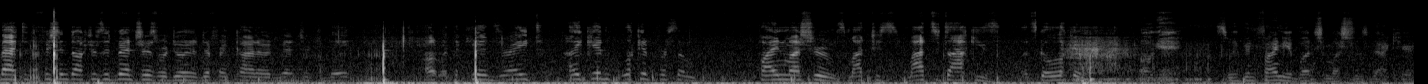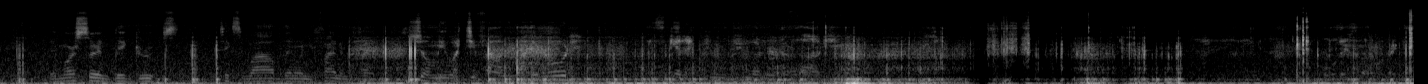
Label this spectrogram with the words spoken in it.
back to the Fishing Doctor's Adventures. We're doing a different kind of adventure today. Out with the kids, right? Hiking, looking for some pine mushrooms, matsus, matsutakis. Let's go looking. Okay, so we've been finding a bunch of mushrooms back here. They're more so in big groups. It takes a while, but then when you find them, you find. Show me what you found, Mother Road. Let's get a crew view under the flag here. Oh, there's another one right in the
